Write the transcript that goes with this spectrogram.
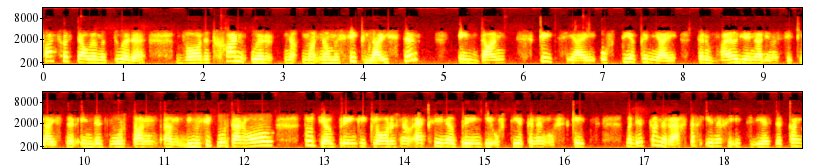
vasgestelde metode waar dit gaan oor na, na, na musiek luister en dan skets jy of teken jy terwyl jy na die musiek luister en dit word dan um, die musiek word herhaal tot jou prentjie klaar is. Nou ek sê nou prentjie of tekening of skets, maar dit kan regtig enige iets wees. Dit kan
